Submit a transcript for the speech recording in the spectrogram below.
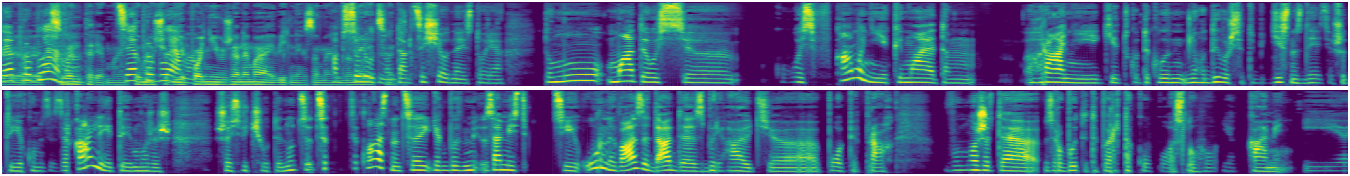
це проблема. цвинтарями, це тому проблема. що в Японії вже немає вільних земель. Абсолютно, так, це ще одна історія. Тому мати ось е, когось в камені, який має там. Грані, які ти коли в нього дивишся, тобі дійсно здається, що ти в якомусь зазеркалі, і ти можеш щось відчути. Ну, це це, це класно. Це якби замість цієї урни, вази, да, де зберігають е, попів, прах ви можете зробити тепер таку послугу, як камінь. І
